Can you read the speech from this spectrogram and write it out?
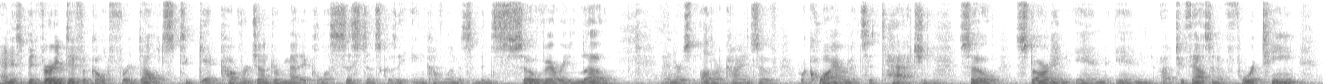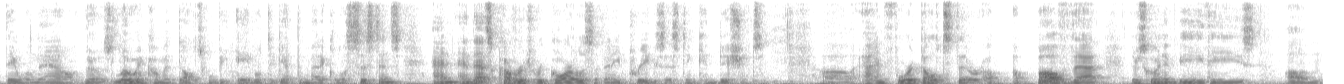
and it's been very difficult for adults to get coverage under medical assistance because the income limits have been so very low and there's other kinds of requirements attached. Mm-hmm. So starting in in uh, 2014, they will now those low-income adults will be able to get the medical assistance, and and that's coverage regardless of any pre-existing conditions. Uh, and for adults that are ab- above that, there's going to be these. Um,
